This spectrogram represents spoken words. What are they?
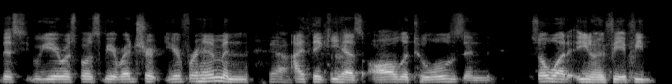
this year was supposed to be a redshirt year for him, and Yeah. I think he has all the tools. And so what? You know, if he if he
